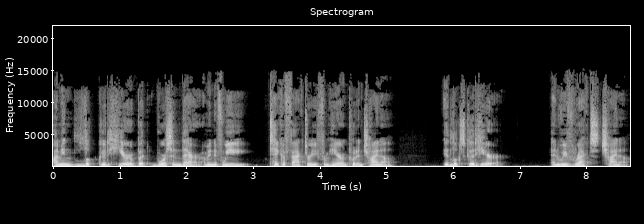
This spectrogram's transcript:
I mean look good here, but worse in there. I mean, if we take a factory from here and put it in China, it looks good here, and we've wrecked China.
